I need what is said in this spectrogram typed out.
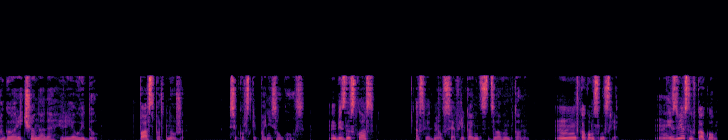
Говори, что надо, или я уйду». «Паспорт нужен», — Сикорский понизил голос. «Бизнес-класс?» — осведомился африканец деловым тоном. «В каком смысле?» Известно в каком.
